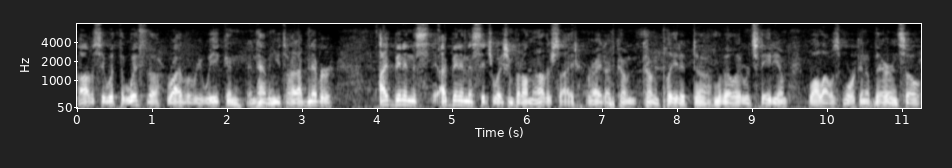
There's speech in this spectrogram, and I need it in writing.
obviously, with the with the rivalry week and, and having Utah, I've never. I've been in this. I've been in this situation, but on the other side, right? I've come come and played at uh, LaVell Edwards Stadium while I was working up there, and so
